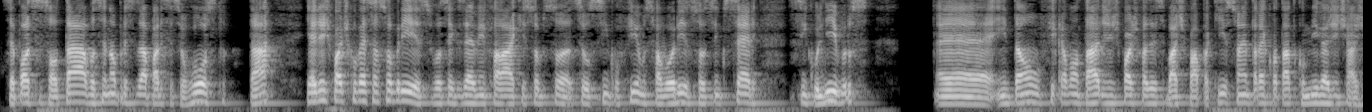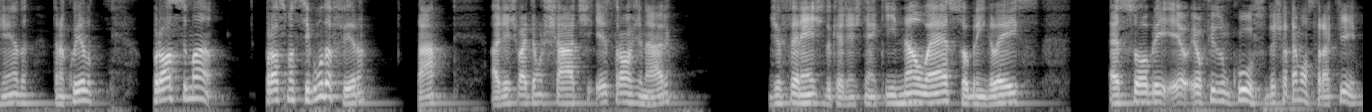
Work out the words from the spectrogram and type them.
Você pode se soltar, você não precisa aparecer seu rosto, tá? E a gente pode conversar sobre isso. Se você quiser vir falar aqui sobre sua, seus cinco filmes favoritos, suas cinco séries, cinco livros. É, então fica à vontade, a gente pode fazer esse bate-papo aqui. Só entrar em contato comigo, a gente agenda, tranquilo? Próxima, próxima segunda-feira, tá? A gente vai ter um chat extraordinário diferente do que a gente tem aqui. Não é sobre inglês. É sobre. Eu, eu fiz um curso, deixa eu até mostrar aqui.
